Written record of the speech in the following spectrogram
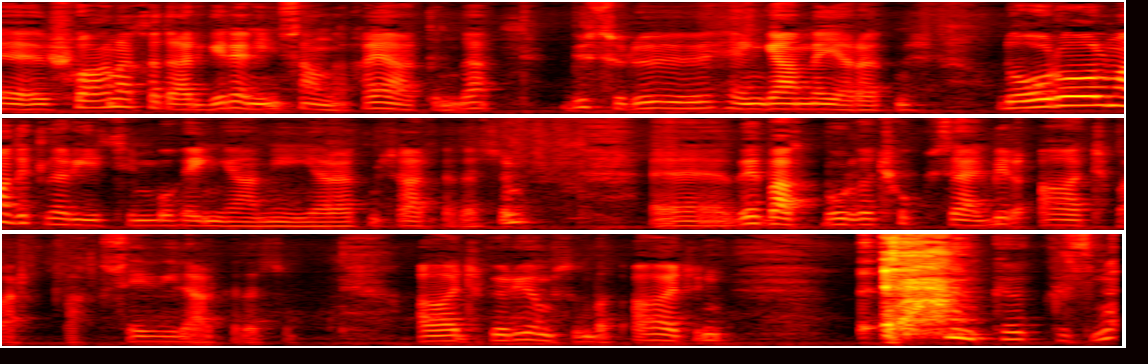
E, şu ana kadar gelen insanlar hayatında bir sürü hengame yaratmış. Doğru olmadıkları için bu hengameyi yaratmış arkadaşım. Ee, ve bak burada çok güzel bir ağaç var. Bak sevgili arkadaşım. Ağacı görüyor musun? Bak ağacın kök kısmı.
